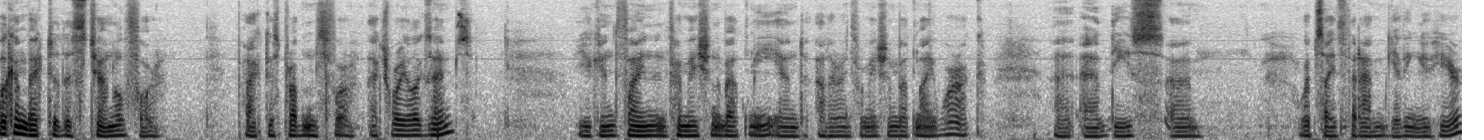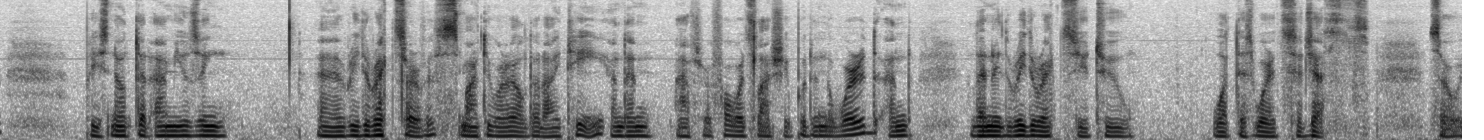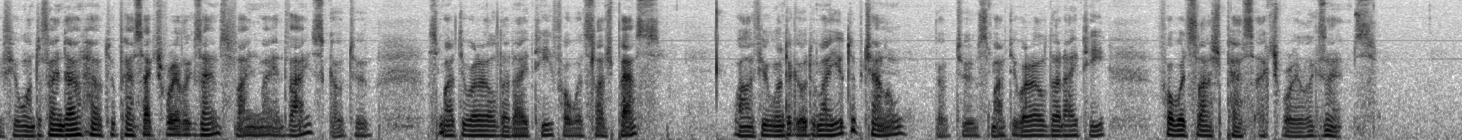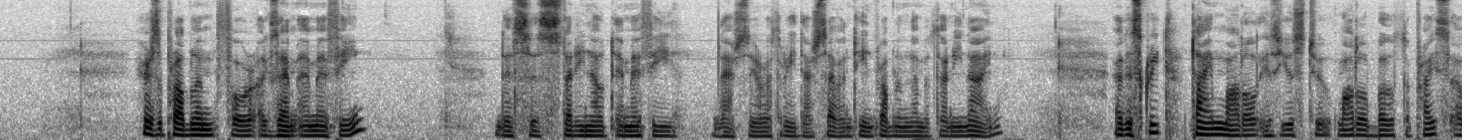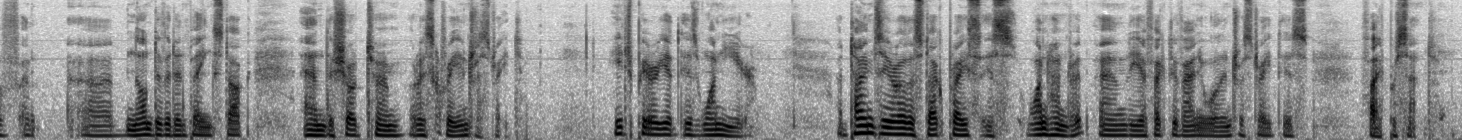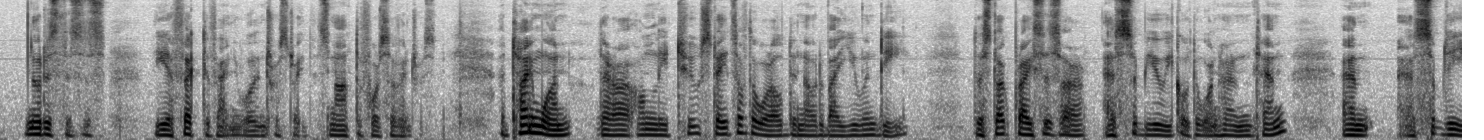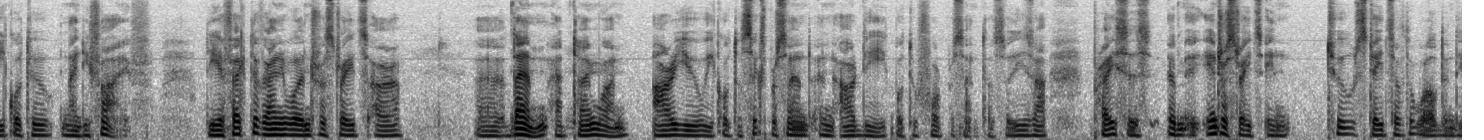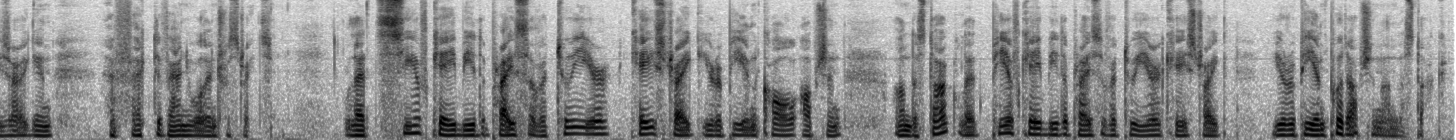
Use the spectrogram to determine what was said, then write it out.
Welcome back to this channel for practice problems for actuarial exams. You can find information about me and other information about my work uh, at these um, websites that I'm giving you here. Please note that I'm using a redirect service, smarturl.it, and then after a forward slash you put in the word and then it redirects you to what this word suggests. So if you want to find out how to pass actuarial exams, find my advice, go to smarturl.it forward slash pass. While if you want to go to my YouTube channel, go to smarturl.it forward slash pass actuarial exams. Here's a problem for exam MFE. This is study note MFE-03-17, problem number 39. A discrete time model is used to model both the price of a uh, non-dividend paying stock and the short-term risk-free interest rate. Each period is one year. At time zero, the stock price is 100 and the effective annual interest rate is 5%. Notice this is the effective annual interest rate. It's not the force of interest. At time one, there are only two states of the world denoted by U and D, the stock prices are S sub u equal to 110 and S sub d equal to 95. The effective annual interest rates are uh, then, at time 1, RU equal to 6% and RD equal to 4%. So these are prices, um, interest rates in two states of the world, and these are again effective annual interest rates. Let C of K be the price of a two-year K-strike European call option on the stock, let P of K be the price of a two-year K-strike European put option on the stock.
